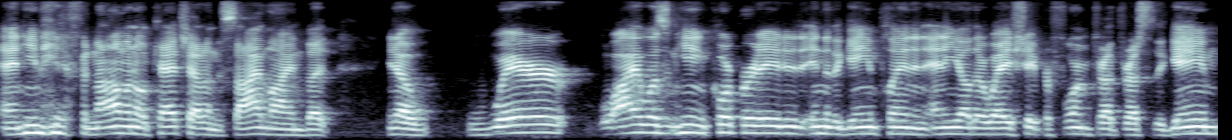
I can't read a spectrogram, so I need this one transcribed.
and he made a phenomenal catch out on the sideline. But, you know, where, why wasn't he incorporated into the game plan in any other way, shape, or form throughout the rest of the game?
